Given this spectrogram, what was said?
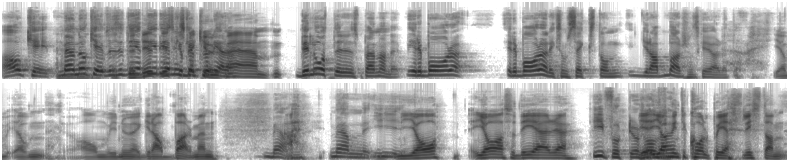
Ja, okej. Men okej, så det, det, det är det, ska ni ska planera. Men, Det låter spännande. Är det bara, är det bara liksom 16 grabbar som ska göra detta? jag, jag, ja, om vi nu är grabbar, men Men, men i, ja, ja alltså det är... eh, i Jag, 40-årsåldern. jag har inte koll på gästlistan,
